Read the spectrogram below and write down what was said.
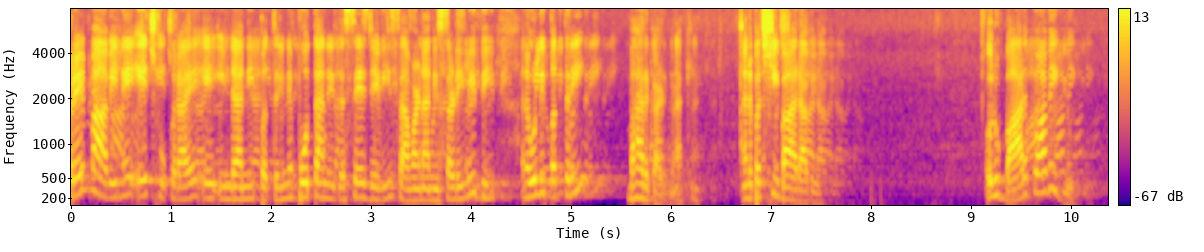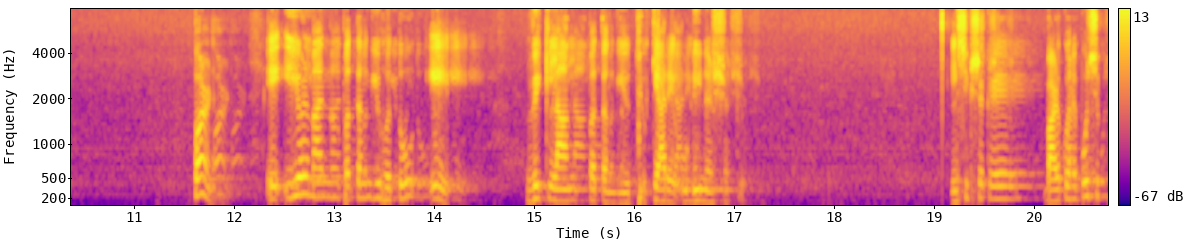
પ્રેમમાં આવીને એ છોકરાએ એ ઈંડાની પતરીને પોતાની રીતે જેવી સાવરણાની સળી લીધી અને ઓલી પતરી બહાર કાઢી નાખી અને પછી બહાર આવ્યું. ઓલું બહાર તો આવી ગયું. પણ એ ઈયળમાંનું પતંગિયું હતું એ વિકલાંગ પતંગિયું થયું. ક્યારે ઉડી ન શક્યું. એ શિક્ષકે બાળકોને પૂછ્યું,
